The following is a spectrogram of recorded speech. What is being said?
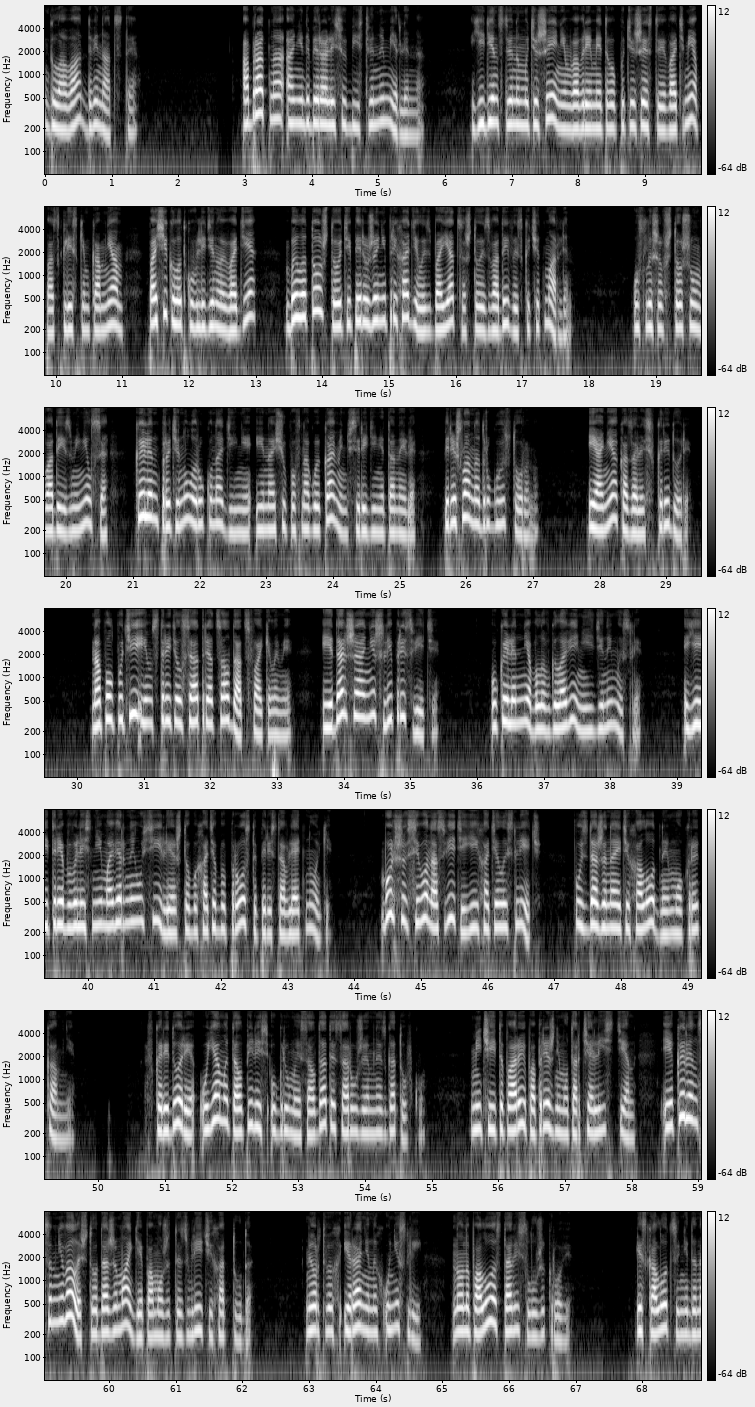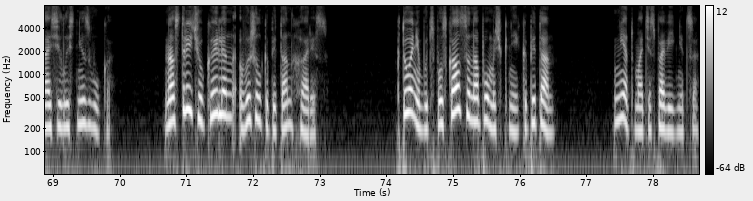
Глава 12 Обратно они добирались убийственно медленно. Единственным утешением во время этого путешествия во тьме по склизким камням, по щиколотку в ледяной воде, было то, что теперь уже не приходилось бояться, что из воды выскочит Марлин. Услышав, что шум воды изменился, Кэлен протянула руку на Дине и, нащупав ногой камень в середине тоннеля, перешла на другую сторону. И они оказались в коридоре. На полпути им встретился отряд солдат с факелами, и дальше они шли при свете. У Кэлен не было в голове ни единой мысли. Ей требовались неимоверные усилия, чтобы хотя бы просто переставлять ноги. Больше всего на свете ей хотелось лечь, пусть даже на эти холодные мокрые камни. В коридоре у ямы толпились угрюмые солдаты с оружием на изготовку. Мечи и топоры по-прежнему торчали из стен, и Кэлен сомневалась, что даже магия поможет извлечь их оттуда. Мертвых и раненых унесли, но на полу остались лужи крови. Из колодца не доносилось ни звука. Навстречу Кэлен вышел капитан Харрис. «Кто-нибудь спускался на помощь к ней, капитан?» «Нет, мать-исповедница».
